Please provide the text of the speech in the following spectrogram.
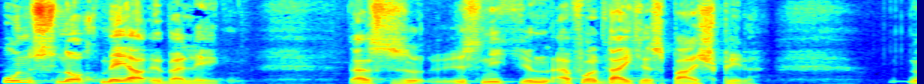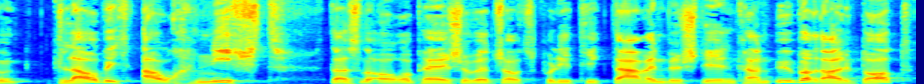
uns noch mehr überlegen. Das ist nicht ein erfolgreiches Beispiel. Nun glaube ich auch nicht, dass eine europäische Wirtschaftspolitik darin bestehen kann, überall dort,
